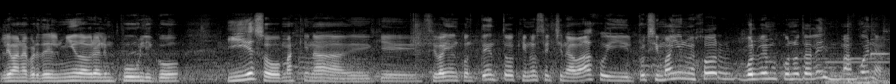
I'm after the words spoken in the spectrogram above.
le van a perder el miedo a hablar en público, y eso, más que nada, que se vayan contentos, que no se echen abajo y el próximo año mejor volvemos con otra ley más buena.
